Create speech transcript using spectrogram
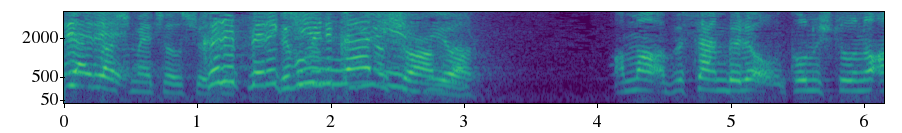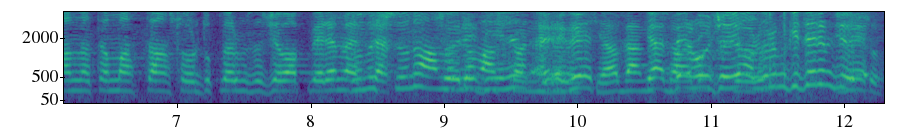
klipleri, yaklaşmaya çalışıyorsun. klipleri Ve bu beni kimler kırıyor şu anda. izliyor? Ama sen böyle konuştuğunu anlatamazsan, sorduklarımıza cevap veremezsen, Konuştuğunu anlatamazsan ne demek evet, ya? Ben ya müsaade ben hocayı istiyorum. alırım giderim diyorsun. Ve-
